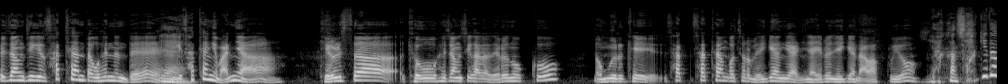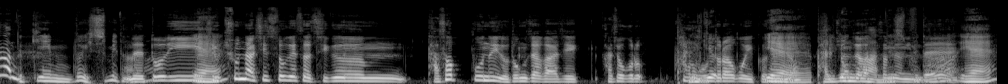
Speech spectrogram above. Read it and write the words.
회장직에서 사퇴한다고 했는데 예. 이게 사퇴한 게 맞냐. 계열사 겨우 회장직 하나 내려놓고 너무 이렇게 사, 사퇴한 것처럼 얘기한 게 아니냐 이런 얘기가 나왔고요. 약간 사기당한 느낌도 있습니다. 네, 또이 예. 지금 추운 날씨 속에서 지금 다섯 분의 노동자가 아직 가족으로 발견- 못 돌아오고 있거든요. 예, 실종자가 안 다섯. 명인데 예.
